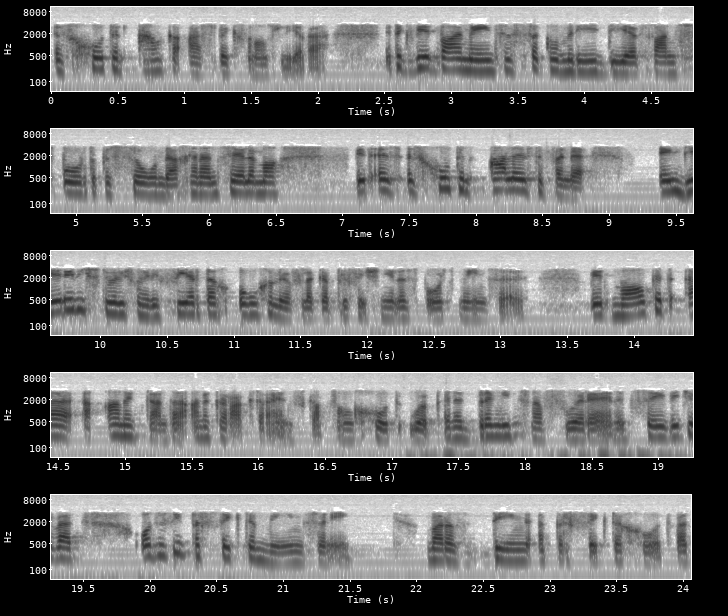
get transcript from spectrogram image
is God in elke aspek van ons lewe. Weet ek weet baie mense sukkel met die idee van sport op 'n Sondag en dan sê hulle maar dit is is God in alles te vind. En deur hierdie stories van hierdie 40 ongelooflike professionele sportmense, weet maak dit 'n 'n ander kant, 'n ander karaktereienskap van God oop en dit bring iets na vore en dit sê, weet jy wat, ons is nie perfekte mense nie, maar ons dien 'n perfekte God wat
